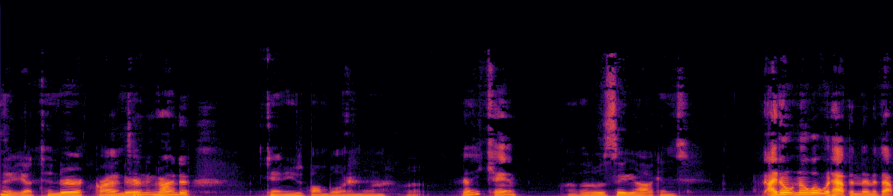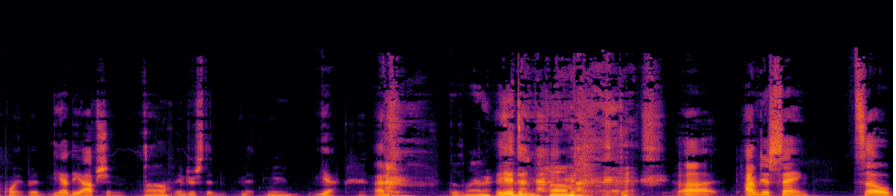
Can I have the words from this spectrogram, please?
Yeah, you got Tinder, Grindr. Tinder, Grindr. Can't use Bumble anymore. But Yeah, you can. I thought it was Sadie Hawkins. I don't know what would happen then at that point, but you have the option Oh. of interested. Weird. Yeah, I don't, Doesn't matter. Yeah, it doesn't matter. Um. uh, I'm just saying. So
